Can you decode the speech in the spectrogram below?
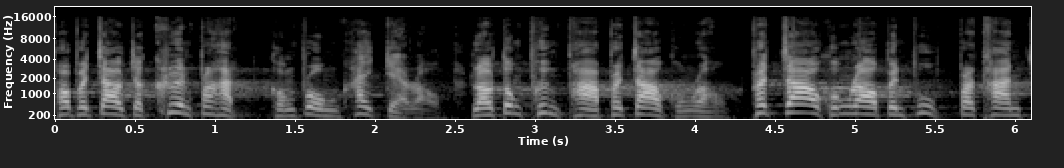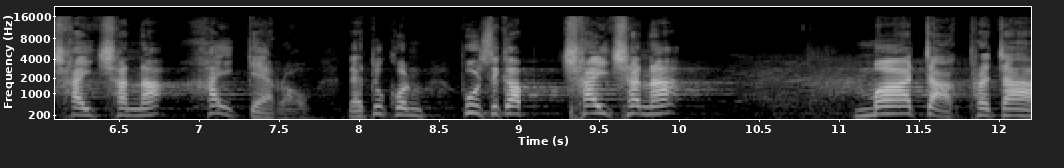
พราะพระเจ้าจะเคลื่อนพระหัตถ์ของพระองค์ให้แก่เรา เราต้องพึ่งพาพระเจ้าของเรา พระเจ้าของเราเป็นผู้ประทานชัยชนะให้แก่เราแต่ทุกคนพูดสิครับชัยชนะมาจากพระเจ้า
